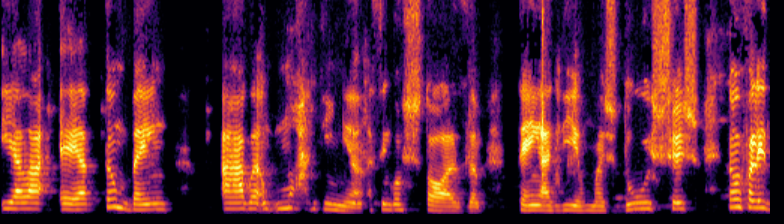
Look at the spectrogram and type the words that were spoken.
e ela é também água morninha, assim, gostosa. Tem ali umas duchas. Então eu falei,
